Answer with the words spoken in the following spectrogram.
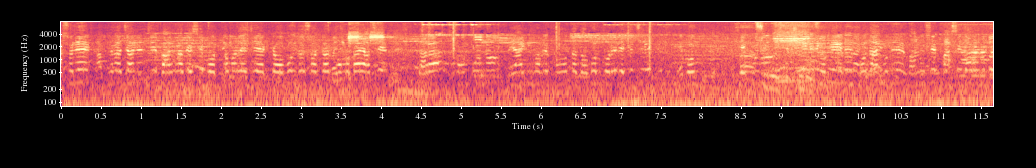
আসলে আপনারা জানেন যে বাংলাদেশে বর্তমানে যে একটা অবৈধ সরকার ক্ষমতায় তারা দখল করে রেখেছে এবং মানুষের পাশে দাঁড়ানো তো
